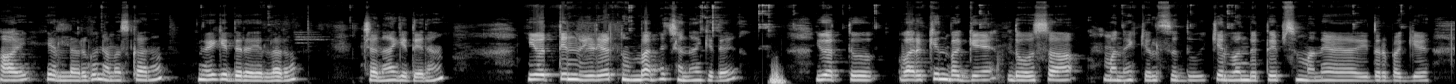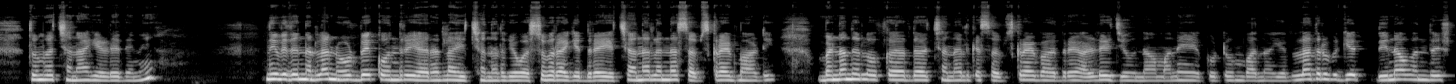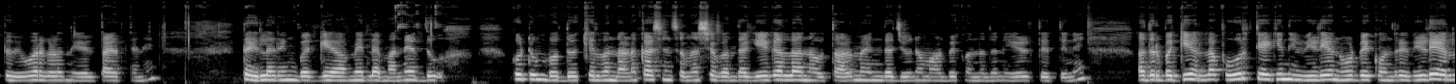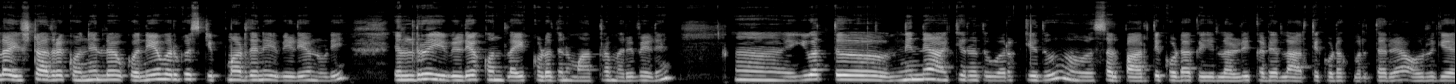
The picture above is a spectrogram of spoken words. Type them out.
Hi, ಎಲ್ಲರಿಗೂ ನಮಸ್ಕಾರ. ಹೇಗಿದ್ದೀರಾ ಎಲ್ಲರೂ? ಚೆನ್ನಾಗಿದ್ದೀರಾ? ಇವತ್ತಿನ ವಿಡಿಯೋ ತುಂಬಾ ಚೆನ್ನಾಗಿದೆ. ಇವತ್ತು ವರ್ಕಿನ ಬಗ್ಗೆ ದೋಸೆ, ಮನೆ ಕೆಲಸದ್ದು, ಕೆಲವೊಂದು ಟಿಪ್ಸ್ ಮನೆ ಇದ್ರ ಬಗ್ಗೆ ತುಂಬ ಚೆನ್ನಾಗಿ ಹೇಳಿದ್ದೀನಿ. ನೀವು ಇದನ್ನೆಲ್ಲ ನೋಡಬೇಕು ಅಂದರೆ ಯಾರೆಲ್ಲ ಈ ಚಾನಲ್ಗೆ ಹೊಸಬರಾಗಿದ್ದರೆ ಈ ಚಾನಲನ್ನು ಸಬ್ಸ್ಕ್ರೈಬ್ ಮಾಡಿ. ಬಣ್ಣದ ಲೋಕದ ಚಾನಲ್ಗೆ ಸಬ್ಸ್ಕ್ರೈಬ್ ಆದರೆ ಹಳ್ಳಿ ಜೀವನ, ಮನೆ, ಕುಟುಂಬನ ಎಲ್ಲದರ ಬಗ್ಗೆ ದಿನ ಒಂದಿಷ್ಟು ವಿವರಗಳನ್ನು ಹೇಳ್ತಾ ಇರ್ತೇನೆ. ಟೈಲರಿಂಗ್ ಬಗ್ಗೆ, ಆಮೇಲೆ ಮನೆಯದ್ದು ಕುಟುಂಬದ್ದು ಕೆಲವೊಂದು ಹಣಕಾಸಿನ ಸಮಸ್ಯೆ ಬಂದಾಗ ಹೇಗೆಲ್ಲ ನಾವು ತಾಳ್ಮೆಯಿಂದ ಜೀವನ ಮಾಡಬೇಕು ಅನ್ನೋದನ್ನು ಹೇಳ್ತಿರ್ತೀನಿ. ಅದ್ರ ಬಗ್ಗೆ ಎಲ್ಲ ಪೂರ್ತಿಯಾಗಿ ನೀವು ವಿಡಿಯೋ ನೋಡಬೇಕು ಅಂದರೆ ವಿಡಿಯೋ ಎಲ್ಲ ಇಷ್ಟ ಆದರೆ ಕೊನೆಯಲ್ಲ ಕೊನೆಯವರೆಗೂ ಸ್ಕಿಪ್ ಮಾಡ್ದೇನೆ ಈ ವಿಡಿಯೋ ನೋಡಿ. ಎಲ್ಲರೂ ಈ ವಿಡಿಯೋಕ್ಕೊಂದು ಲೈಕ್ ಕೊಡೋದನ್ನು ಮಾತ್ರ ಮರಿಬೇಡಿ. ಇವತ್ತು ನಿನ್ನೆ ಹಾಕಿರೋದು ವರ್ಕ್ ಇದು. ಸ್ವಲ್ಪ ಆರತಿ ಕೊಡೋಕೆ, ಇಲ್ಲ ಹಳ್ಳಿ ಕಡೆ ಎಲ್ಲ ಆರತಿ ಕೊಡೋಕೆ ಬರ್ತಾರೆ. ಅವ್ರಿಗೆ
